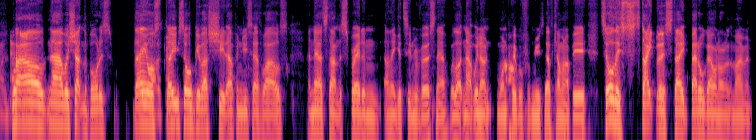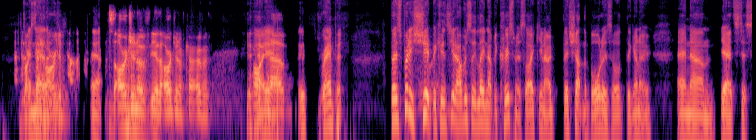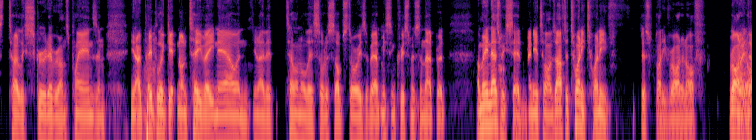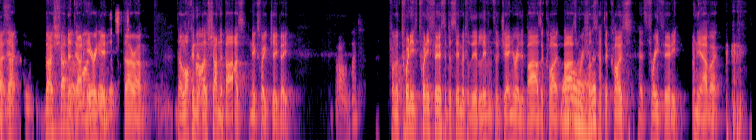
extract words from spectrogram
What kind of damage? Well, no, we're shutting the borders. They Oh, all okay. they used to all give us shit up in New South Wales, and now it's starting to spread. And I think it's in reverse now. We're like, no, we don't want Oh. people from New South coming up here. It's all this state versus state battle going on at the moment. it's like And state of origin. It's the origin of yeah, the origin of COVID. Oh yeah, Um, it's rampant. But it's pretty shit because you know, obviously leading up to Christmas, like you know, they're shutting the borders or they're gonna, and um, yeah, it's just totally screwed everyone's plans. And you know, Mhm. people are getting on TV now, and you know, they're telling all their sort of sob stories about missing Christmas and that. But I mean, as we said many a times, after 2020, just bloody write it off. Write Mate, it they're, off. they're, they're shutting it That down here reminds again. They're um, they're locking it. Oh. They're shutting the bars next week. GB oh, what? From the 20, 21st of December till the eleventh of January, the bars are closed. Bars and Oh, restaurants have to close at three thirty in the Arvo,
